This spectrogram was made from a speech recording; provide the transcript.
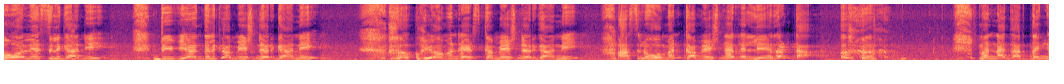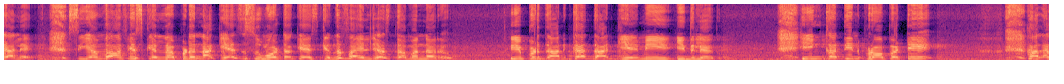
పోలీసులు కానీ దివ్యాంగుల కమిషనర్ కానీ హ్యూమన్ రైట్స్ కమిషనర్ కానీ అసలు ఉమెన్ కమిషనర్ లేదంట. మరి నాకు అర్థం కాలే. సీఎం ఆఫీస్కి వెళ్ళినప్పుడు నా కేసు సుమోటో కేసు కింద ఫైల్ చేస్తామన్నారు. ఇప్పుడు దానిక దానికి ఏమీ ఇది లేదు. ఇంకా దీని ప్రాపర్టీ అలా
